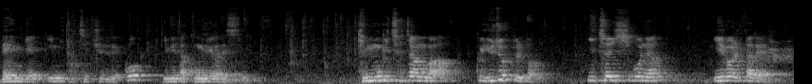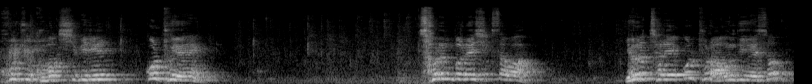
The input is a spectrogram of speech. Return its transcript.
낸 게 이미 다 제출이 됐고 이미 다 공개가 됐습니다 김무기 처장과 그 유족들도 2015년 1월 달에 호주 9박 11일 골프 여행 30번의 식사와 여러 차례의 골프 라운딩에서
